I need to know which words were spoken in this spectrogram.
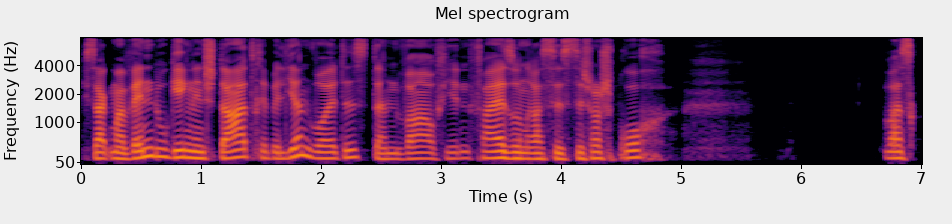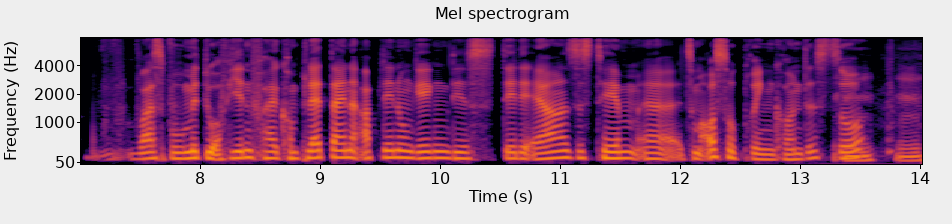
ich sag mal, wenn du gegen den Staat rebellieren wolltest, dann war auf jeden Fall so ein rassistischer Spruch, was, was womit du auf jeden Fall komplett deine Ablehnung gegen das DDR-System äh, zum Ausdruck bringen konntest. So. Mhm. Mhm.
